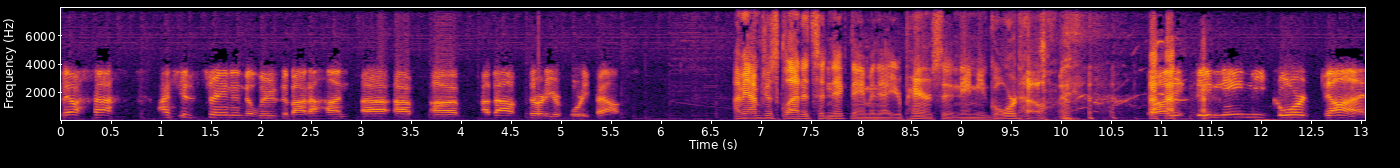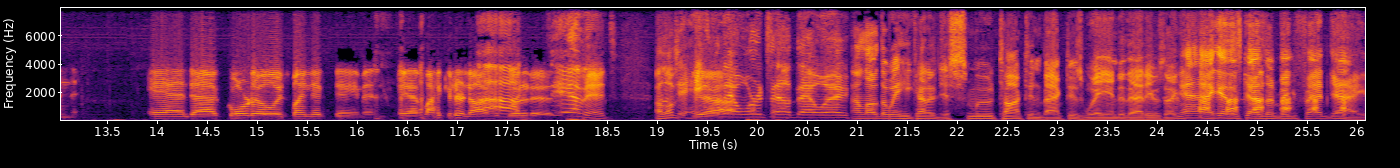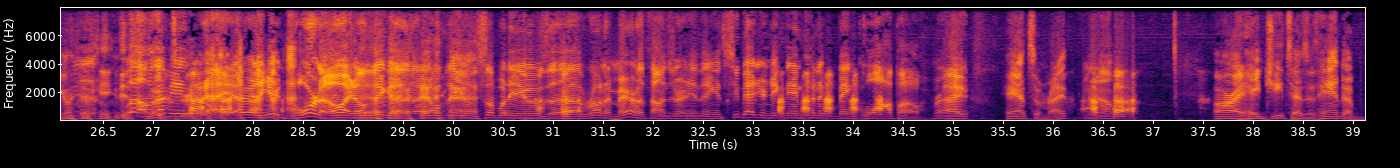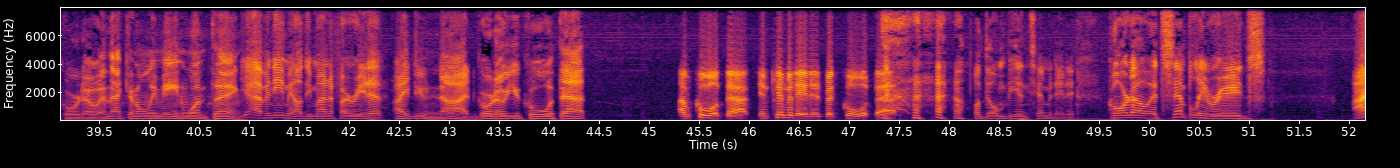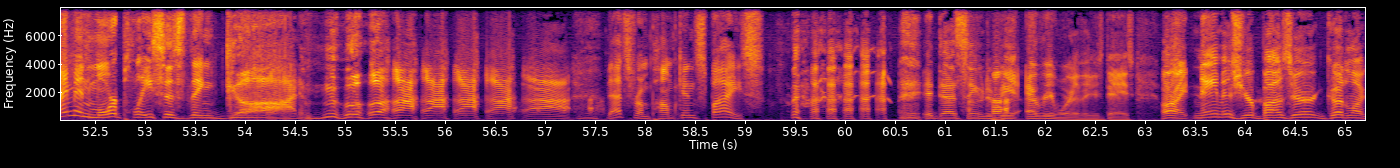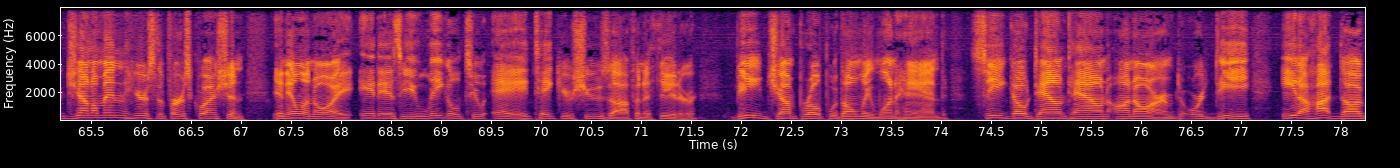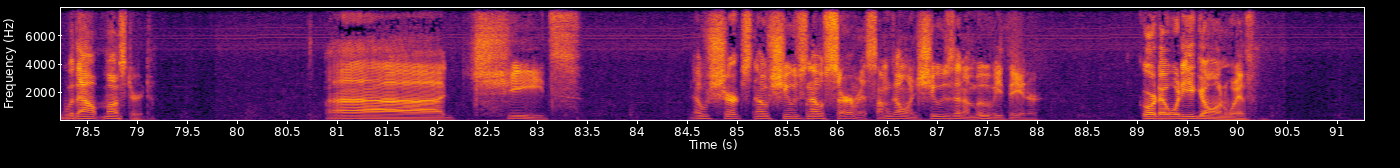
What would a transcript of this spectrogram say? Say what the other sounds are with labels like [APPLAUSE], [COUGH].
No, [LAUGHS] I'm just training to lose about a hun, uh, uh, uh, about thirty or forty pounds. I mean, I'm just glad it's a nickname and that your parents didn't name you Gordo. [LAUGHS] Uh, they, they named me Gordon, and uh, Gordo is my nickname, and, and like it or not, it's what [LAUGHS] it is. Ah, Damn it! I love Don't you hate when that works out that way? I love the way he kind of just smooth talked and backed his way into that. He was like, "Yeah, I guess this guy's a big fat guy." [LAUGHS] Well, I mean, right, I, mean, I hear Gordo. I don't think of, I don't think of somebody who's uh, running marathons or anything. It's too bad your nickname couldn't have been Guapo, right? Handsome, right? [LAUGHS] You know? All right. Hey, Jeets has his hand up, Gordo, and that can only mean one thing. Yeah, I have an email. Do you mind if I read it? I do not. Gordo, you cool with that? I'm cool with that. Intimidated, but cool with that. [LAUGHS] well, don't be intimidated. Gordo, it simply reads I'm in more places than God. [LAUGHS] That's from Pumpkin Spice. [LAUGHS] It does seem to be everywhere these days. All right, name is your buzzer. Good luck, gentlemen. Here's the first question. In Illinois, it is illegal to A, take your shoes off in a theater, B, jump rope with only one hand, C, go downtown unarmed, or D, eat a hot dog without mustard. Uh, Jeets. No shirts, no shoes, no service. I'm going shoes in a movie theater. Gordo, what are you going with?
